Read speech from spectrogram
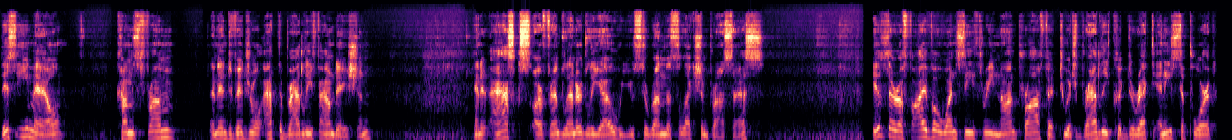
This email comes from an individual at the Bradley Foundation, and it asks our friend Leonard Leo, who used to run the selection process, is there a 501c3 nonprofit to which Bradley could direct any support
